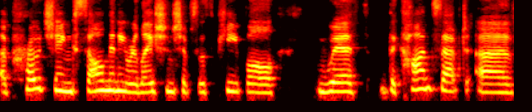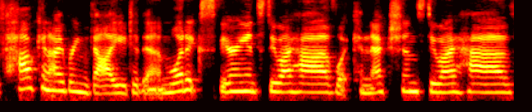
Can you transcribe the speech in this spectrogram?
approaching so many relationships with people with the concept of how can I bring value to them? What experience do I have? What connections do I have?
